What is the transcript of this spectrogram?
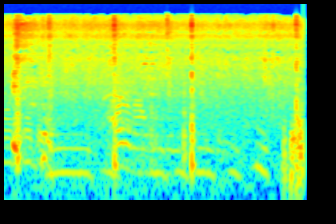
ಒಳಗಡೆ ಅವರು ನಾವು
